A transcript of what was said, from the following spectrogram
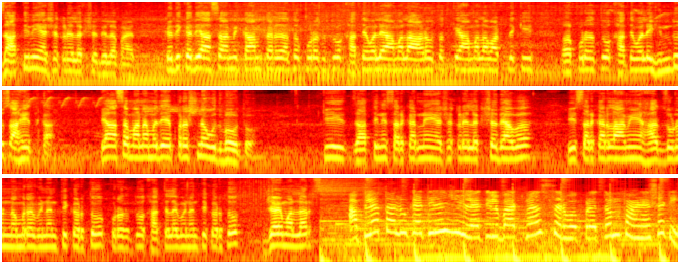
जातीने याच्याकडे लक्ष दिलं पाहिजे. कधी कधी असं आम्ही काम करत जातो पुरातत्व खातेवाले आम्हाला अडवतात की आम्हाला वाटतं की पुरातत्व खातेवाले हिंदूच आहेत का? हे असा मनामध्ये प्रश्न उद्भवतो. की जातीने सरकारने याच्याकडे लक्ष द्यावं. ही सरकारला आम्ही हात जोडून नम्र विनंती करतो पुरातत्व खात्याला विनंती करतो. जय मल्हार. आपल्या तालुक्यातील जिल्ह्यातील बातम्या सर्वप्रथम पाहण्यासाठी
